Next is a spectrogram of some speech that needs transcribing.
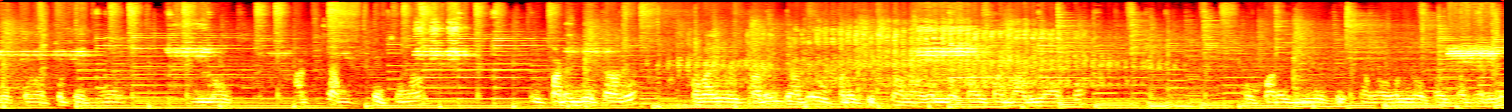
দেখতে পাচ্ছ, পেছনে লোক হাঁটছে আমি পেছনে। ওই পারে যেতে হবে। সবাই ওই পারেই যাবে। ওপারে কৃষ্ণনগর লোকালটা দাঁড়িয়ে আছে। ওপারে গিয়ে কৃষ্ণনগর লোকালটা ধরবো।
